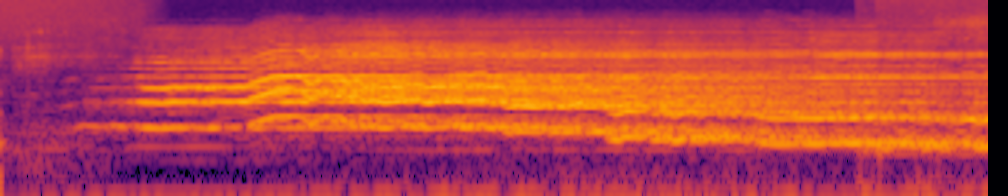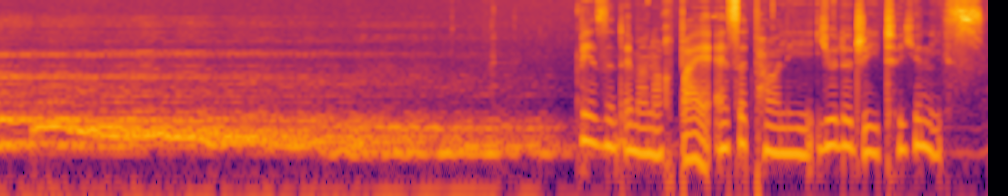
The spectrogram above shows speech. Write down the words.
Wir sind immer noch bei Acid Pauli Eulogy to Eunice.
